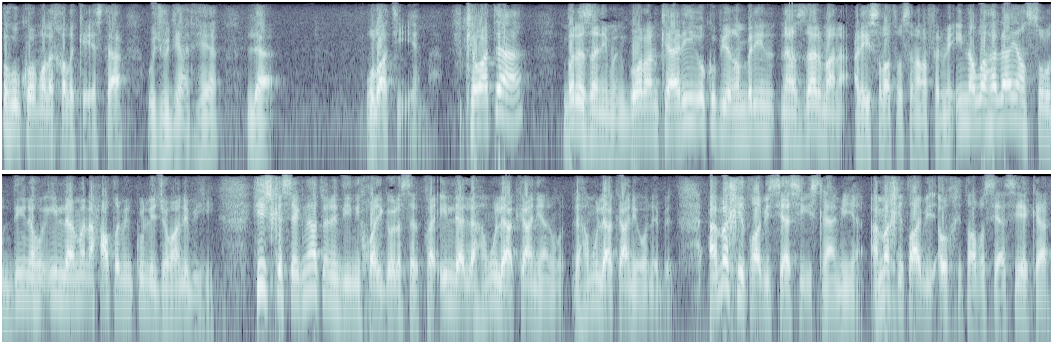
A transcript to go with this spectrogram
وەکو کۆمەڵی خەڵک کە ئێستا وجودیان هەیە لە وڵاتی ئێمە کەواتە برزاني من قرآن كاري وكو بيغنبري نازدار من عليه الصلاة والسلام فرمي إن الله لا ينصر دينه إلا من أحاط من كل جوانبه هيش كسيقناتو نديني خوي غور سرقا إلا لهم لا كان يعني لهم لا كان ونبت أما خطاب سياسي إسلامية أما خطاب أو خطاب سياسي سياسية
